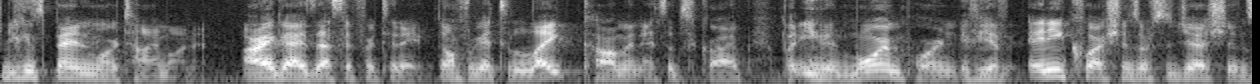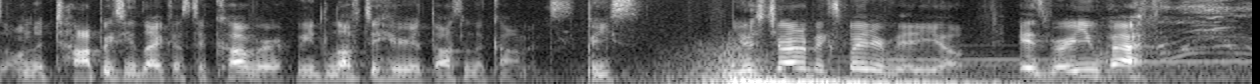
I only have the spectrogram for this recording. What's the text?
you can spend more time on it. All right, guys, that's it for today. Don't forget to like, comment, and subscribe. But even more important, if you have any questions or suggestions on the topics you'd like us to cover, we'd love to hear your thoughts in the comments. Peace. Your startup explainer video is where you have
